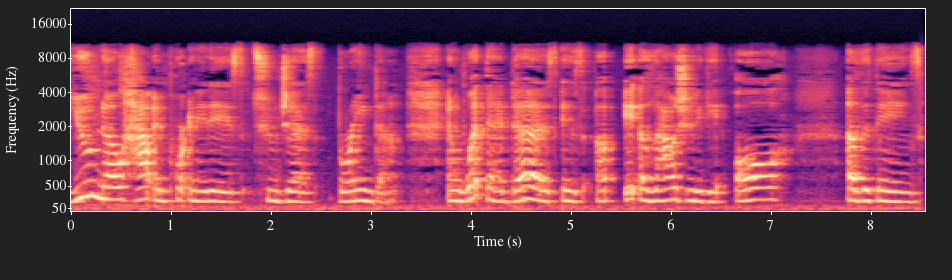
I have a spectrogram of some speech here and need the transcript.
you know how important it is to just brain dump. And what that does is uh, it allows you to get all of the things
